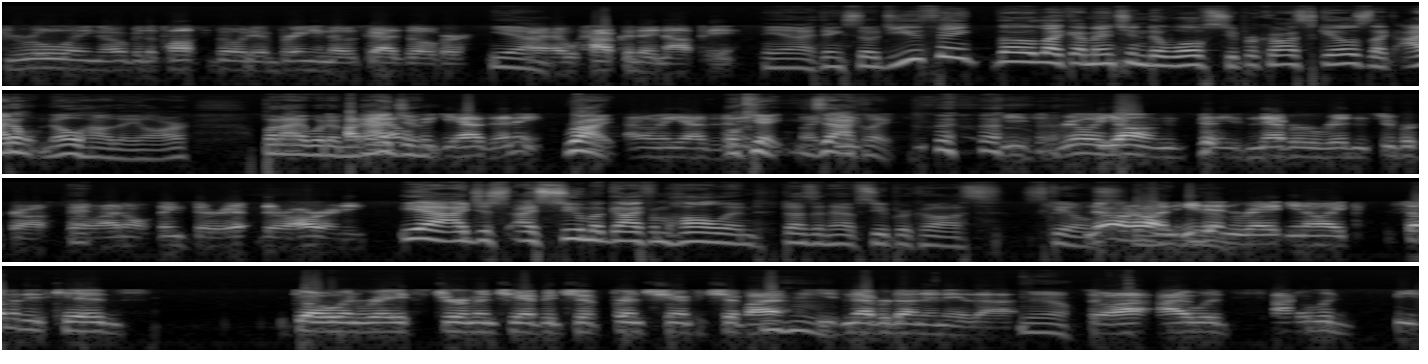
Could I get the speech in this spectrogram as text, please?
drooling over the possibility of bringing those guys over. Yeah. Uh, how could they not be? Yeah, I think so. Do you think though, like I mentioned, DeWolf supercross skills? Like I don't know how they are, but I would I mean, I don't think he has any. right. I don't think he has any. Okay. Like, exactly. he's really young he's never ridden supercross, so I don't think there there are any. yeah, I just I assume a guy from Holland doesn't have supercross skills. No, no, right? and he Yeah. didn't rate. You know, like some of these kids go and race German championship, French championship. I, He's never done any of that. Mm-hmm. Yeah. So I, I would I would be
